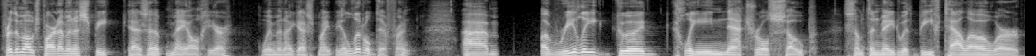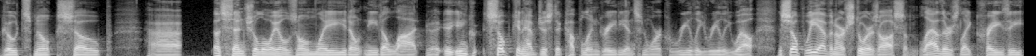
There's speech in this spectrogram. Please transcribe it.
For the most part, I'm going to speak as a male here. Women, I guess, might be a little different. Um, a really good, clean, natural soap, something made with beef tallow or goat's milk soap, uh, essential oils only. You don't need a lot. Uh, in, soap can have just a couple ingredients and work really, really well. The soap we have in our store is awesome. Lathers like crazy.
